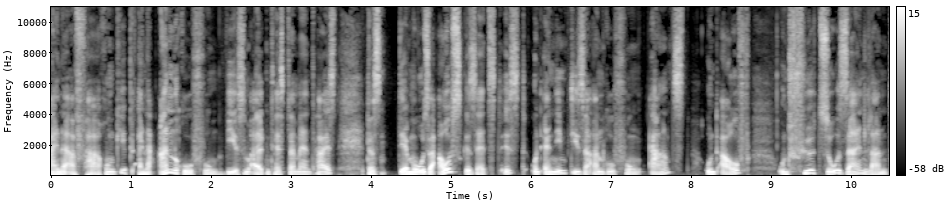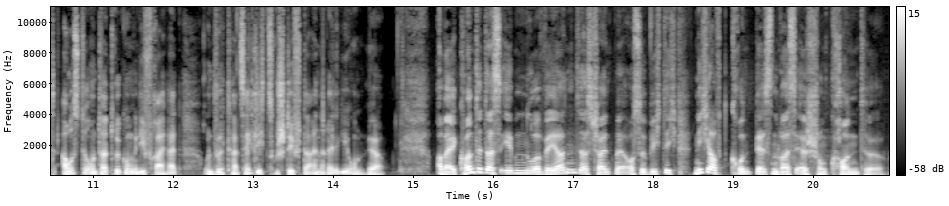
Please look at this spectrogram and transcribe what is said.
eine Erfahrung gibt, eine Anrufung, wie es im Alten Testament heißt, dass der Mose ausgesetzt ist und er nimmt diese Anrufung ernst und auf und führt so sein Land aus der Unterdrückung in die Freiheit und wird tatsächlich zum Stifter einer Religion. Ja. Aber er konnte das eben nur werden, das scheint mir auch so wichtig, nicht aufgrund dessen, was er schon konnte.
